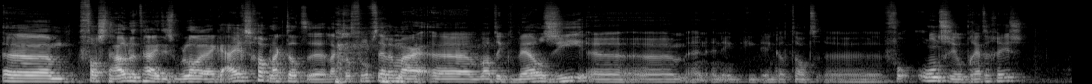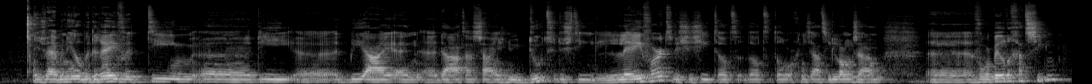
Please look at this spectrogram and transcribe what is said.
Um, vasthoudendheid is een belangrijke eigenschap, laat ik dat, uh, laat ik dat vooropstellen. maar uh, wat ik wel zie, uh, en, en ik, ik, denk dat dat voor ons heel prettig is, dus we hebben een heel bedreven team uh, die uh, het BI en uh, data science nu doet. Dus die levert. Dus je ziet dat, dat de organisatie langzaam voorbeelden gaat zien.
